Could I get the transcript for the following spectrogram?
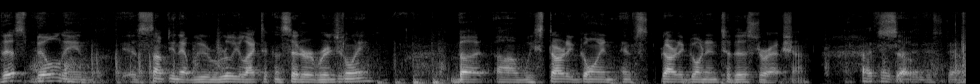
this building is something that we really like to consider originally, but um, we started going and started going into this direction. I think So- I understand the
